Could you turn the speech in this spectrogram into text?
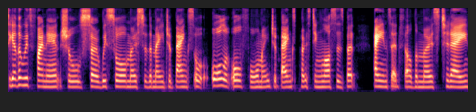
Together with financials, so we saw most of the major banks, or all of all four major banks, posting losses, but ANZ fell the most today.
